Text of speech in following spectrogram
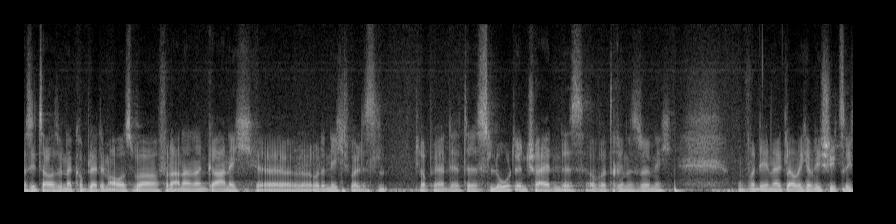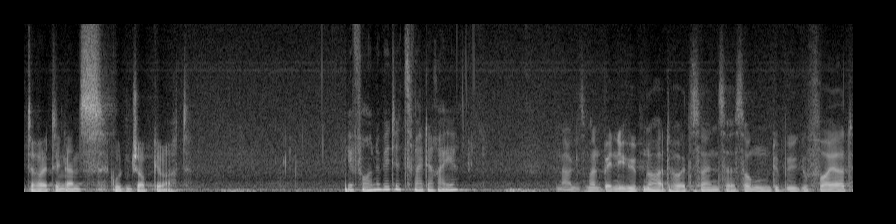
Sieht aus, wenn er komplett im Aus war, von der anderen dann gar nicht äh, oder nicht, weil das, ich glaube, ja, das Lot entscheidend ist, ob er drin ist oder nicht. Und von dem her, glaube ich, haben die Schiedsrichter heute einen ganz guten Job gemacht. Hier vorne bitte, zweite Reihe. Nagelsmann Benny Hübner hat heute sein Saisondebüt gefeiert.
